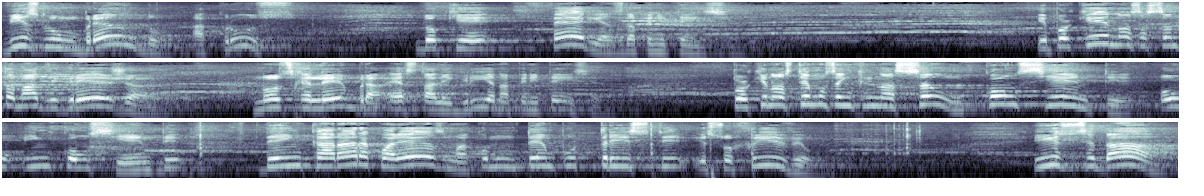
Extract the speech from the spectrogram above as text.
vislumbrando a cruz, do que férias da penitência. E por que nossa Santa Madre Igreja nos relembra esta alegria na penitência? Porque nós temos a inclinação consciente ou inconsciente de encarar a quaresma como um tempo triste e sofrível. E isso se dá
